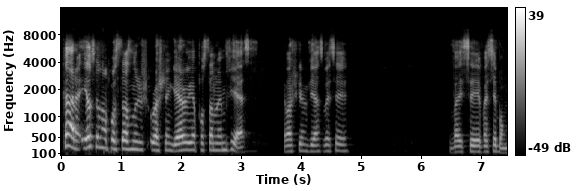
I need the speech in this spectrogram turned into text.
Cara, eu se eu não apostasse no Russian Gary, eu ia apostar no MVS. Eu acho que o MVS vai ser. Vai ser, vai ser bom.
